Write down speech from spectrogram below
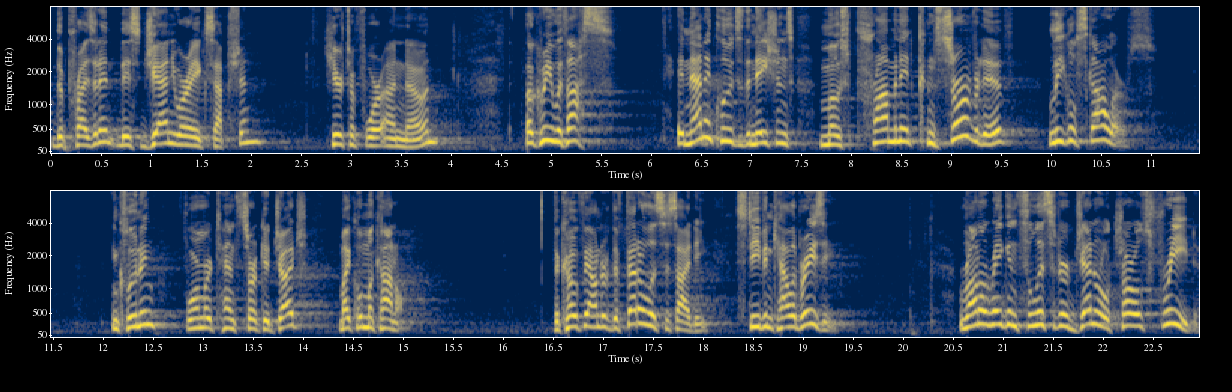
the president, this January exception, heretofore unknown, agree with us. And that includes the nation's most prominent conservative legal scholars, including former 10th Circuit Judge Michael McConnell, the co founder of the Federalist Society, Stephen Calabresi, Ronald Reagan's Solicitor General Charles Fried,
